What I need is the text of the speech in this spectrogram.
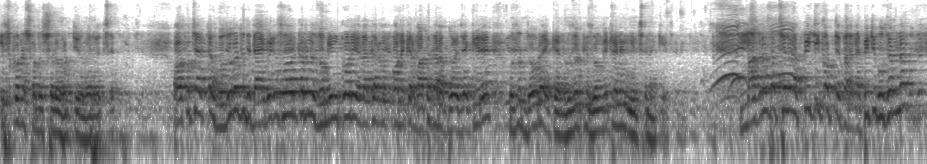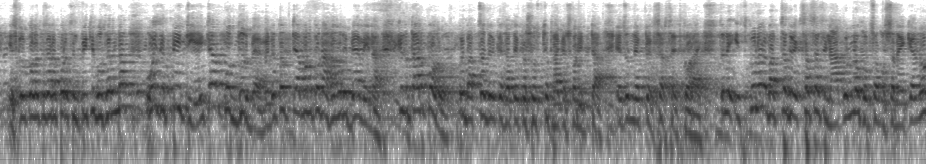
ইস্কনের সদস্যরা ভর্তি হয়ে রয়েছে। অথচ একটা হুজুরও যদি ডায়াবেটিস হওয়ার কারণে জগিং করে, এলাকার অনেকের মাথা খারাপ হয়ে যায়, কিরে? হুজুর দৌড়ায় কেন? হুজুর কি জঙ্গি ট্রেনিং নিচ্ছে নাকি? মাদ্রাসা ছেলেরা পিটি করতে পারে না। পিটি বুঝেন না। স্কুল, কলেজে যারা পড়েছেন পিটি বুঝেন না। ওই যে পিটি এটা কদ্দুর ব্যায়াম? এটা তো তেমন কোনো আহামরি ব্যায়ামই না। কিন্তু তারপরও ওই বাচ্চাদেরকে যাতে একটু সুস্থ থাকে শরীরটা, এজন্য একটু এক্সারসাইজ করায়। তাহলে স্কুলের বাচ্চাদের এক্সারসাইজ না করলেও খুব সমস্যা নেই। কেন?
